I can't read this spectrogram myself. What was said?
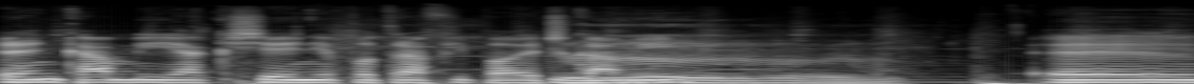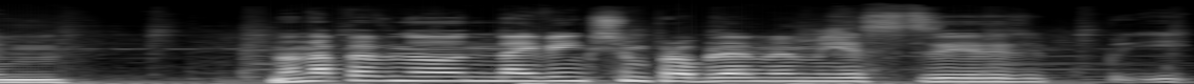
rękami, jak się nie potrafi pałeczkami. Mm. No na pewno największym problemem jest i-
